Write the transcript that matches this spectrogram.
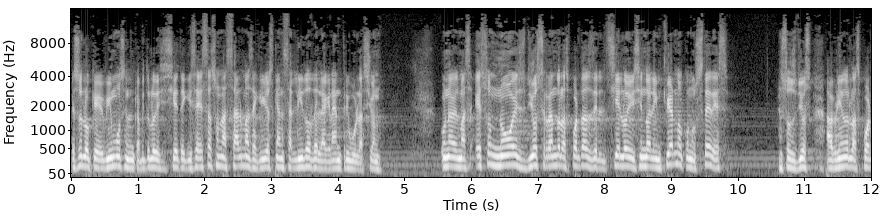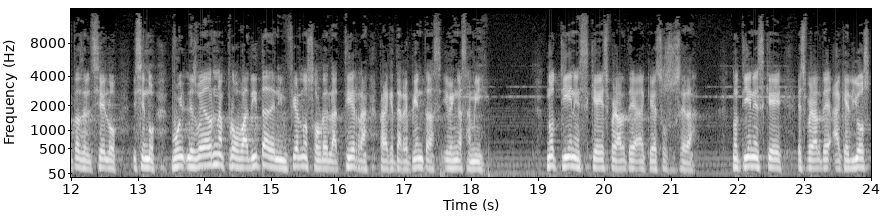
Eso es lo que vimos en el capítulo 17, que dice, estas son las almas de aquellos que han salido de la gran tribulación. Una vez más, eso no es Dios cerrando las puertas del cielo y diciendo al infierno con ustedes. Eso es Dios abriendo las puertas del cielo, diciendo, les voy a dar una probadita del infierno sobre la tierra para que te arrepientas y vengas a mí. No tienes que esperarte a que eso suceda. No tienes que esperarte a que Dios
